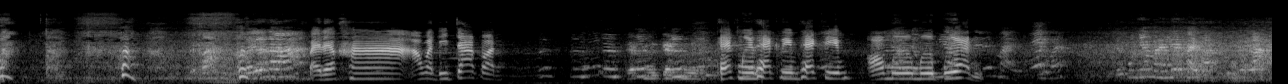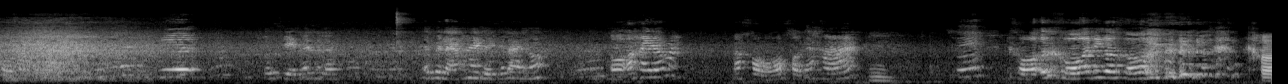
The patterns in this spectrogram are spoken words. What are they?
ว่างไปแล้วนะไปแล้วค่ะ เอาหวัดดีจ้าก่อน แท็กมือแท็กครีมแท็กครีมอ๋อมือมือเปื้อนเล่นใหม่ได้ไหมเดี๋ยวพรุ่งนี้มาเล่นใหม่ปะอะขอมาคือโอเคไม่เป็นไร ไม่เป็นไรให้เลยก็ได้เนาะอ๋อเอาให้แล้วมามาขอขอนะคะอืมขอเออขออันนี้ก็ขอขอ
